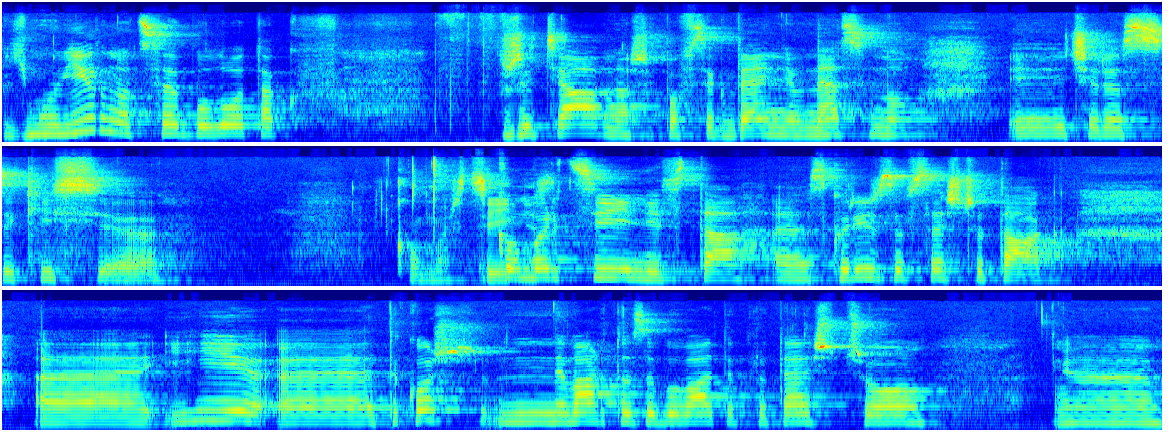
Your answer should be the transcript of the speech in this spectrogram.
Ймовірно, це було так в життя, в наше повсякдення внесено е, через якісь. е, Комерційність? Комерційність, так. Скоріш за все, що так. Е, і е, також не варто забувати про те, що е,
